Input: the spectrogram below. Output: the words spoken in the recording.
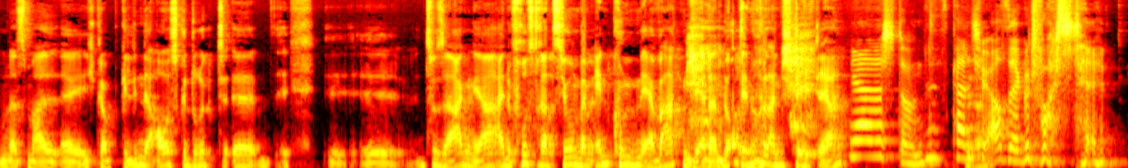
um das mal, äh, ich glaube, gelinde ausgedrückt äh, äh, äh, zu sagen, ja, eine Frustration beim Endkunden erwarten, der dann dort in Holland steht, ja. Ja, das stimmt. Das kann ja. ich mir auch sehr gut vorstellen.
